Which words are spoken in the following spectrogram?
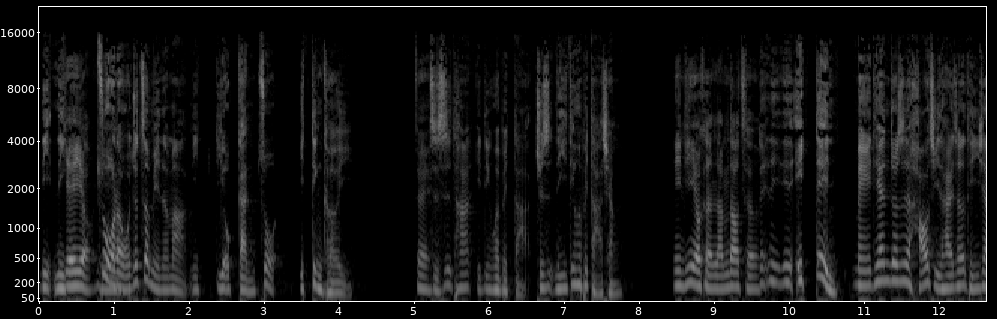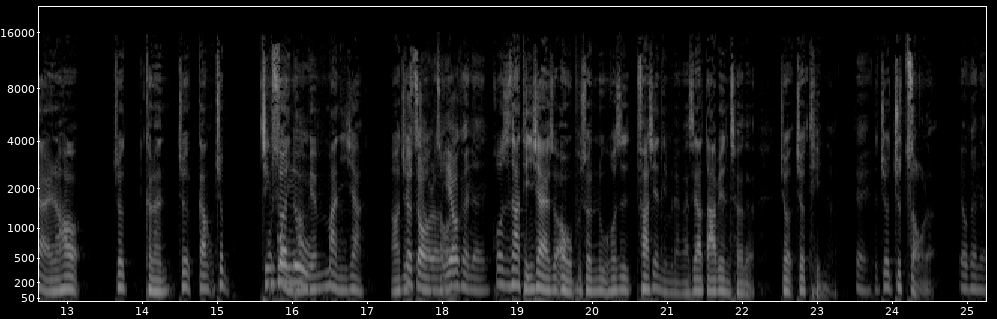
你你也有做了，我就证明了嘛，你有敢做，一定可以。对，只是他一定会被打，就是你一定会被打枪。你一定有可能拦不到车。对你，你一定每天就是好几台车停下来，然后就可能就刚就经过你旁边慢一下，然后就走了，也有可能。或是他停下来说：“哦，我不顺路。”或是发现你们两个是要搭便车的，就就停了，对，就就走了。有可能。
